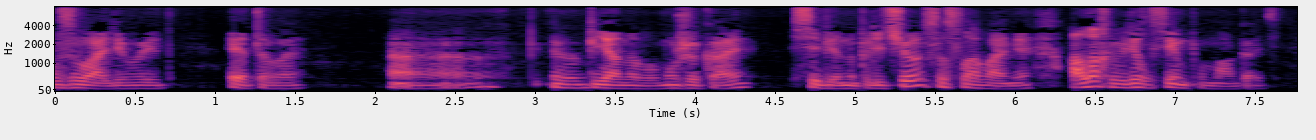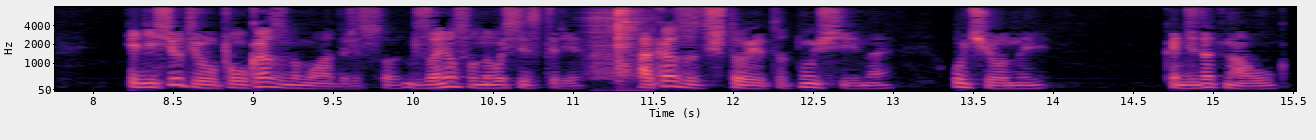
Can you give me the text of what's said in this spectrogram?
взваливает этого а, пьяного мужика себе на плечо со словами «Аллах велел всем помогать» и несет его по указанному адресу. Занес он его сестре. Оказывается, что этот мужчина, ученый, кандидат наук,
